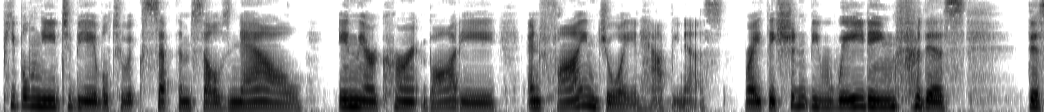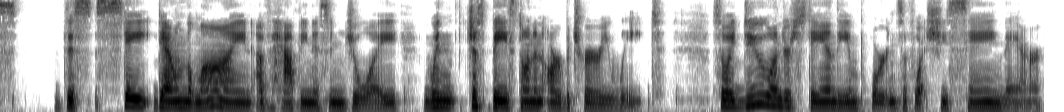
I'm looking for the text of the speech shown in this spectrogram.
people need to be able to accept themselves now in their current body and find joy and happiness, right? They shouldn't be waiting for this, this, this state down the line of happiness and joy when just based on an arbitrary weight. So I do understand the importance of what she's saying there.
